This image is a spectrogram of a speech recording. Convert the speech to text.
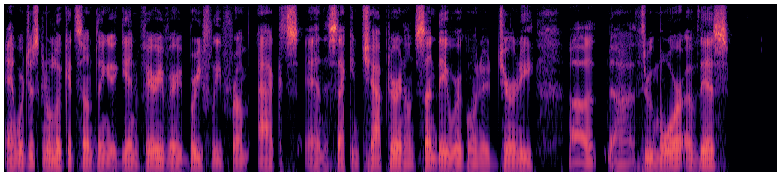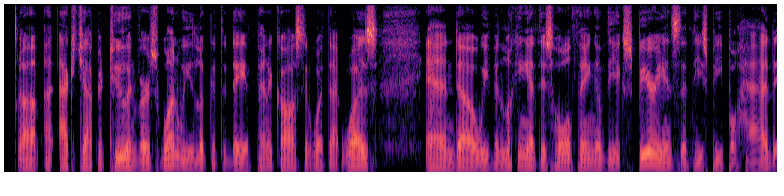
And we're just going to look at something again very, very briefly from Acts and the second chapter. And on Sunday, we're going to journey uh, uh, through more of this. Uh, Acts chapter 2 and verse 1, we looked at the day of Pentecost and what that was. And uh, we've been looking at this whole thing of the experience that these people had.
